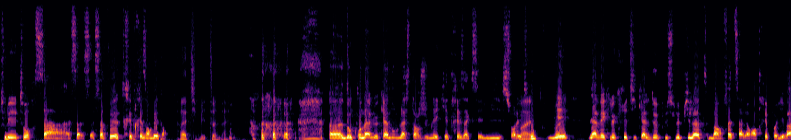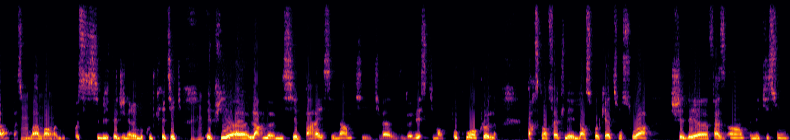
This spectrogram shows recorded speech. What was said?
tous les tours, ça, ça, peut être très très embêtant. Ah, tu m'étonnes. Euh, donc on a le canon blaster jumelé qui est très axé lui sur les troupes, mais, mais, avec le critical 2 plus le pilote, bah, en fait ça le rend très polyvalent parce qu'on mmh, va mmh, avoir mmh. une possibilité de générer beaucoup de critiques. Et puis euh, l'arme missile, pareil, c'est une arme qui, qui, va vous donner ce qui manque beaucoup en clone parce qu'en fait les lance-roquettes sont soit chez des euh, phases 1, mais qui sont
